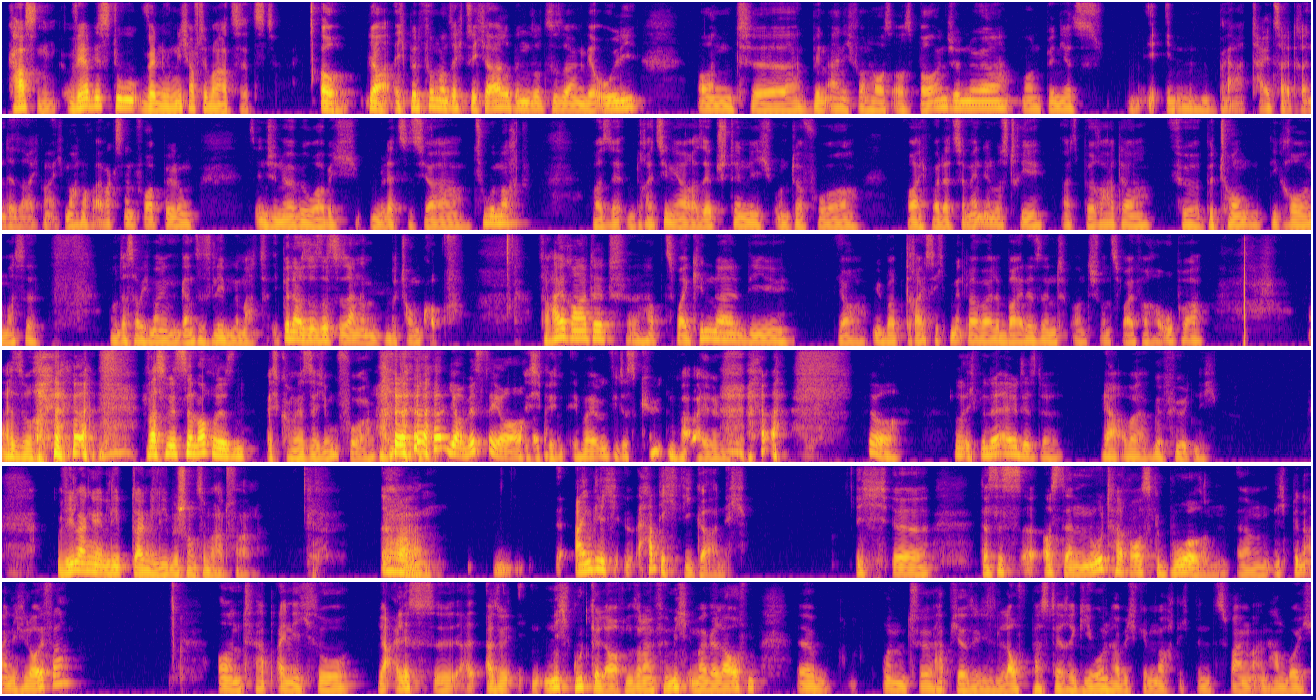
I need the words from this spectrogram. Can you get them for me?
Carsten, wer bist du, wenn du nicht auf dem Rad sitzt? Oh, ja, ich bin 65 Jahre, bin sozusagen der Oldie und äh, bin eigentlich von Haus aus Bauingenieur und bin jetzt in ja, Teilzeitrente, sage ich mal. Ich mache noch Erwachsenenfortbildung. Das Ingenieurbüro habe ich letztes Jahr zugemacht, war se- 13 Jahre selbstständig und davor war ich bei der Zementindustrie als Berater für Beton, die graue Masse. Und das habe ich mein ganzes Leben gemacht. Ich bin also sozusagen ein Betonkopf verheiratet, habe zwei Kinder, die ja über 30 mittlerweile beide sind und schon zweifacher Opa. Also, was willst du noch wissen? Ich komme mir sehr jung vor. ja, wisst ihr ja auch. Ich bin immer irgendwie das Küken bei allen. ja, ich bin der Älteste. Ja, aber gefühlt nicht. Wie lange liebt deine Liebe schon zum Radfahren? Eigentlich hatte ich die gar nicht. Ich, äh, das ist äh, aus der Not heraus geboren. Ähm, ich bin eigentlich Läufer und habe eigentlich so, ja, alles, äh, also nicht gut gelaufen, sondern für mich immer gelaufen. Äh, und äh, habe hier so diesen Laufpass der Region habe ich gemacht. Ich bin zweimal in Hamburg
